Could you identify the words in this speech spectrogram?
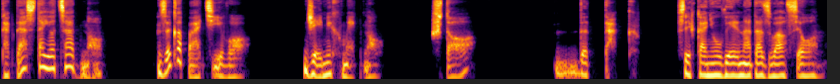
Тогда остается одно — закопать его. Джейми хмыкнул. «Что?» «Да так», — слегка неуверенно отозвался он.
